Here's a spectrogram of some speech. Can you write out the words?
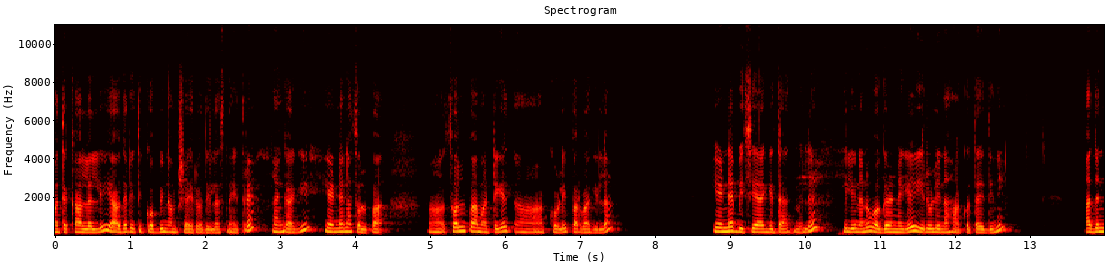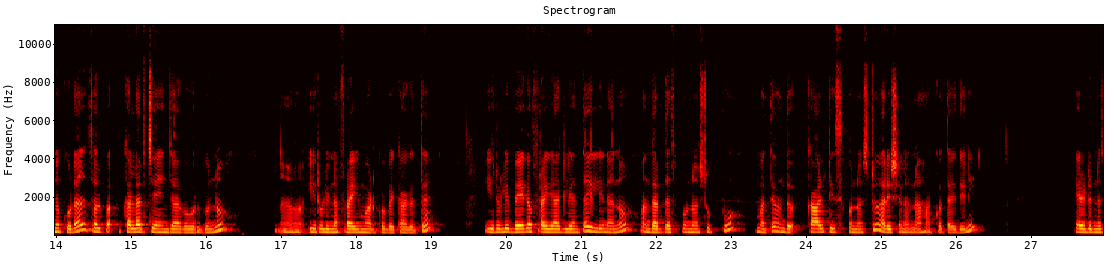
ಮತ್ತು ಕಾಲಲ್ಲಿ ಯಾವುದೇ ರೀತಿ ಕೊಬ್ಬಿನ ಅಂಶ ಇರೋದಿಲ್ಲ ಸ್ನೇಹಿತರೆ. ಹಾಗಾಗಿ ಎಣ್ಣೆನ ಸ್ವಲ್ಪ ಸ್ವಲ್ಪ ಮಟ್ಟಿಗೆ ಹಾಕ್ಕೊಳ್ಳಿ, ಪರವಾಗಿಲ್ಲ. ಎಣ್ಣೆ ಬಿಸಿಯಾಗಿದ್ದಾದಮೇಲೆ ಇಲ್ಲಿ ನಾನು ಒಗ್ಗರಣೆಗೆ ಈರುಳ್ಳಿನ ಹಾಕೋತಾ ಇದ್ದೀನಿ. ಅದನ್ನು ಕೂಡ ಸ್ವಲ್ಪ ಕಲರ್ ಚೇಂಜ್ ಆಗೋವರೆಗೂ ಈರುಳ್ಳಿನ ಫ್ರೈ ಮಾಡ್ಕೋಬೇಕಾಗುತ್ತೆ. ಈರುಳ್ಳಿ ಬೇಗ ಫ್ರೈ ಆಗಲಿ ಅಂತ ಇಲ್ಲಿ ನಾನು ಒಂದು ಅರ್ಧ ಸ್ಪೂನಷ್ಟು ಉಪ್ಪು ಮತ್ತು ಒಂದು ಕಾಲು ಟೀ ಸ್ಪೂನಷ್ಟು ಅರಿಶಿಣನ ಹಾಕ್ಕೋತಾ ಇದ್ದೀನಿ. ಎರಡನ್ನು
